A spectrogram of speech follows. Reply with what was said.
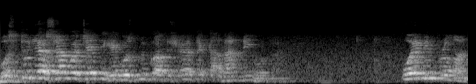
वस्तु जैसा वैसे दिखेगा, उसमें कोई अतिशयता का आधार नहीं होता। कोई भी प्रमाण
